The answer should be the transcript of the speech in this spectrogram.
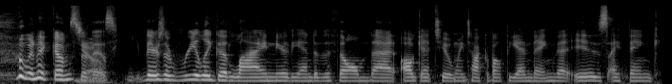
when it comes to No. this there's a really good line near the end of the film that I'll get to when we talk about the ending that is I think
